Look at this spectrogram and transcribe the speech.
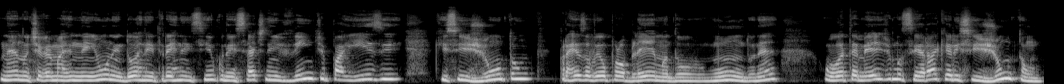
né, não tiver mais nenhum, nem dois, nem três, nem cinco, nem sete, nem vinte países que se juntam para resolver o problema do mundo, né? Ou até mesmo, será que eles se juntam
